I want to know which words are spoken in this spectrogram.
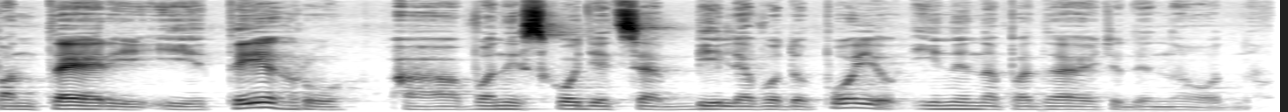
пантері, і тигру, а вони сходяться біля водопою і не нападають один на одного.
